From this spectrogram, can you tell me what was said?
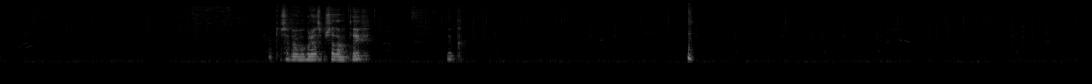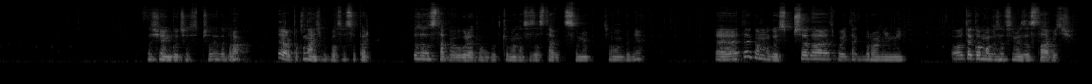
To sobie w ogóle sprzedam tych. Tyk. Zasięgu cię sprzedaj, dobra. Dobra, pokonaliśmy bossa, super. To zostawię w ogóle tą łódkę, można sobie zostawić w sumie. Czemu by nie? E, tego mogę sprzedać, bo i tak broni mi. O, tego mogę sobie w sumie zostawić.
